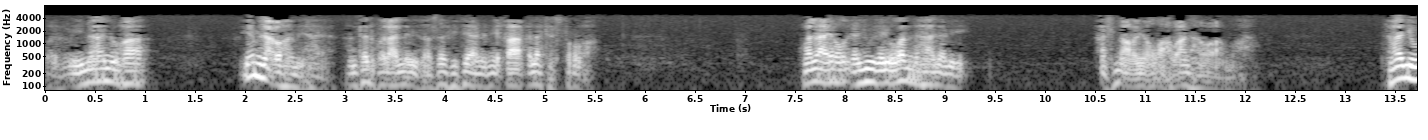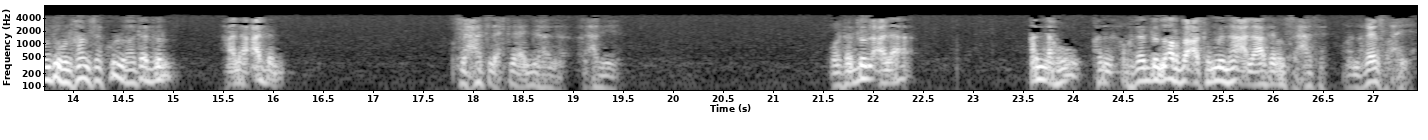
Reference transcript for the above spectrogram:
وإيمانها يمنعها من هذا. أن تدخل على النبي صلى الله عليه وسلم في ثياب لا تسترها. ولا يجوز أن يظن هذا بأسماء رضي الله عنها وأرضاها. فهذه وجوه خمسة كلها تدل على عدم صحة الاحتجاج بهذا الحديث. وتدل على أنه وتدل أربعة منها على عدم صحته وأنه غير صحيح.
